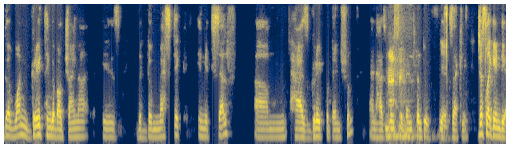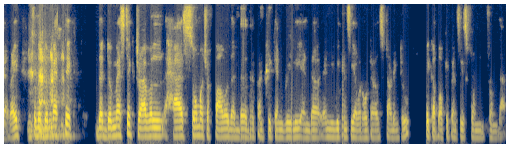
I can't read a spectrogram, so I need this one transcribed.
the one great thing about china is the domestic in itself um, has great potential and has Massive. great potential to yeah exactly. Just like india right? So the domestic the domestic travel has so much of power that the, the country can really and uh, and we can see our hotels starting to pick up occupancies from from that.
